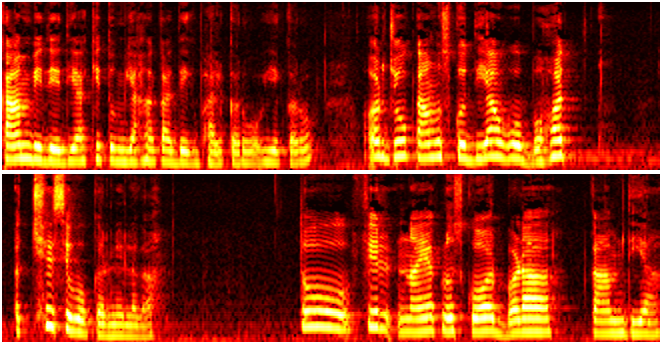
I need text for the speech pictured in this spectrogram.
काम भी दे दिया कि तुम यहाँ का देखभाल करो, ये करो। और जो काम उसको दिया वो बहुत अच्छे से वो करने लगा। तो फिर नायक ने उसको और बड़ा काम दिया।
